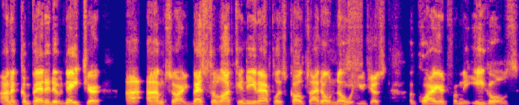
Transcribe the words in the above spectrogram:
on a competitive nature. Uh, I'm sorry. Best of luck, Indianapolis Colts. I don't know what you just acquired from the Eagles,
